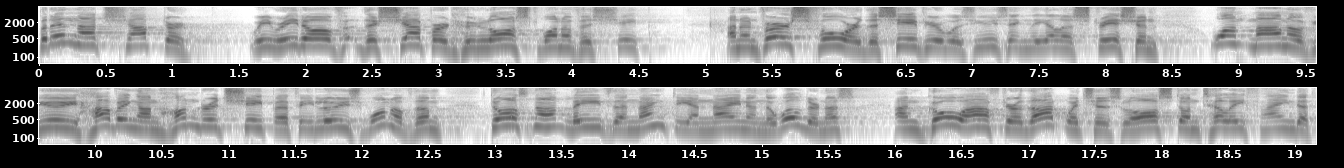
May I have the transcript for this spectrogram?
But in that chapter, we read of the shepherd who lost one of his sheep. And in verse 4, the Savior was using the illustration What man of you, having an hundred sheep, if he lose one of them, doth not leave the ninety and nine in the wilderness and go after that which is lost until he find it.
